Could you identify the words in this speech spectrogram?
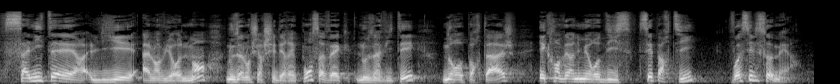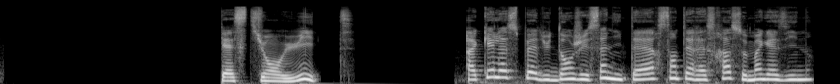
sanitaire liée à l'environnement? Nous allons chercher des réponses avec nos invités, nos reportages. Écran vert numéro 10, c'est parti. Voici le sommaire. Question 8. À quel aspect du danger sanitaire s'intéressera ce magazine?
